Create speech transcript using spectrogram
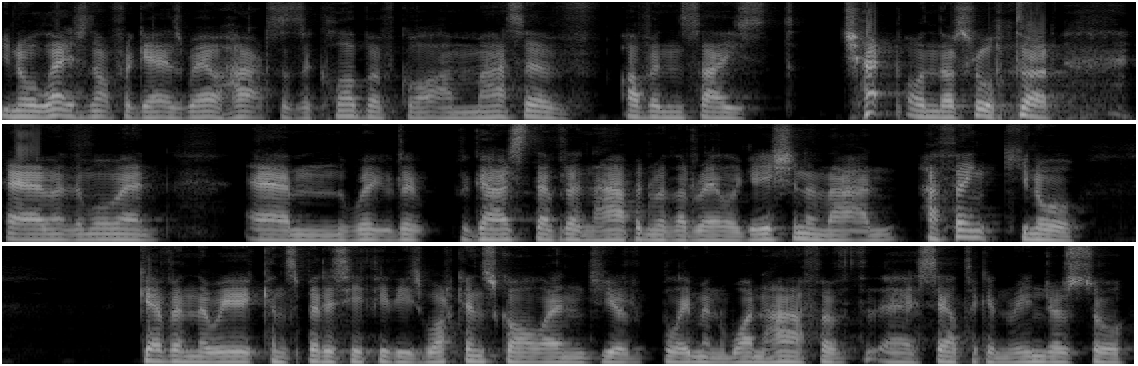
you know, let's not forget as well, Hearts as a club have got a massive oven sized chip on their shoulder um, at the moment um, with regards to everything happened with the relegation and that. And I think, you know, given the way conspiracy theories work in Scotland, you're blaming one half of uh, Celtic and Rangers. So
